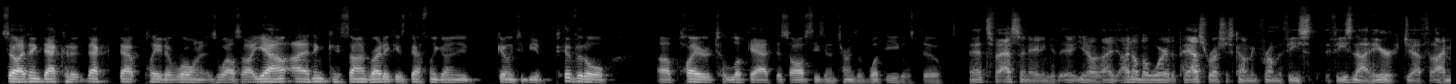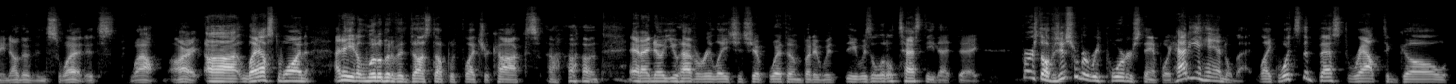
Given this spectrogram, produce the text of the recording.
So I think that could have, that that played a role in it as well. So yeah, I think Haason Reddick is definitely going to going to be a pivotal uh, player to look at this offseason in terms of what the Eagles do. That's fascinating. You know, I, I don't know where the pass rush is coming from if he's if he's not here, Jeff. I mean, other than Sweat, it's wow. All right, uh, last one. I had a little bit of a dust up with Fletcher Cox, and I know you have a relationship with him, but it was he was a little testy that day. First off, just from a reporter standpoint, how do you handle that? Like, what's the best route to go?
